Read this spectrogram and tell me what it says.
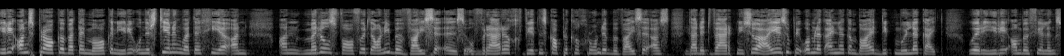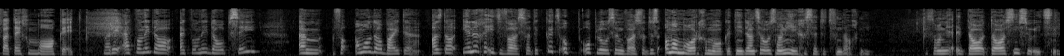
hierdie aansprake wat hy maak en hierdie ondersteuning wat hy gee aan aan middels waarvoor daar nie bewyse is of hmm. regtig wetenskaplike gronde bewyse as ja. dat dit werk nie. So hy is op die oomblik eintlik in baie diep moeilikheid oor hierdie aanbevelings wat hy gemaak het. Maar ek wil net daar ek wil net daarop sê Um vir almal daar buite, as daar enige iets was wat 'n kits op oplossing was wat ons almal maar gemaak het nie, dan sou ons nou nie hier gesit het vandag nie. Sonja, daar daar's nie so iets nie.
